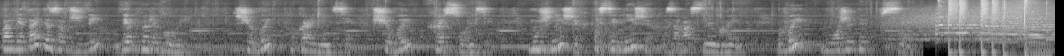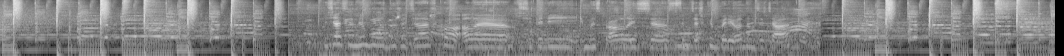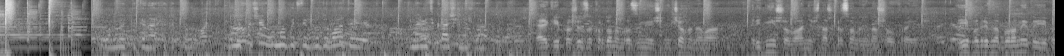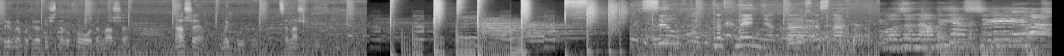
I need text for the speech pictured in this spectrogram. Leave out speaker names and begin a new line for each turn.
Пам'ятайте завжди, де б ви не були, що ви українці, що ви херсонці. Мужніших і сильніших за вас немає. Ви можете все.
Під час війни було дуже тяжко, але вчителі і ми справилися з цим тяжким періодом життя. Ну, хочу його, мабуть, відбудувати навіть краще, ніж воно було.
Я, який прожив за кордоном, розумію, що нічого нема ріднішого, аніж наш Херсон і наша Україна. Її потрібно боронити, її потрібно патріотично виховувати наше, наше майбутнє. Це наші діти.
Сил, натхнення та наснаги.
Поза нами є сила,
